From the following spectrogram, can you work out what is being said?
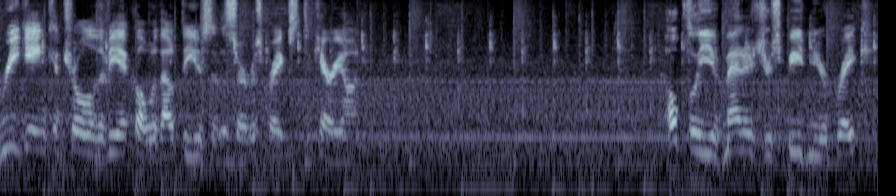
regain control of the vehicle without the use of the service brakes to carry on. Hopefully, you've managed your speed and your brake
